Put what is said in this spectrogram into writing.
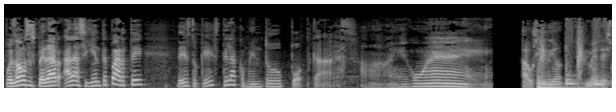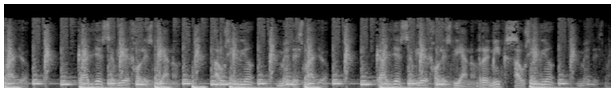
Pues vamos a esperar a la siguiente parte de esto que es Te la comento podcast. Ay, güey. Auxilio, me desmayo. Cállese viejo lesbiano. Auxilio, me desmayo. Cállese viejo lesbiano. Remix, auxilio, me desmayo.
